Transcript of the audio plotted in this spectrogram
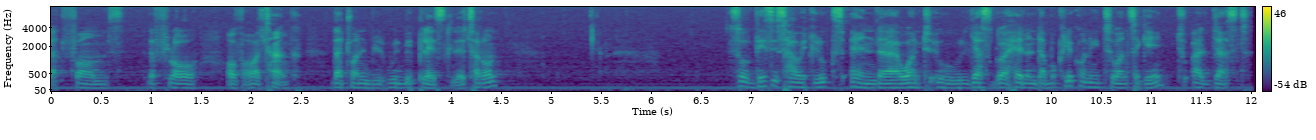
that forms the floor of our tank. That one will be placed later on. So this is how it looks and uh, I want to we'll just go ahead and double click on it once again to adjust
